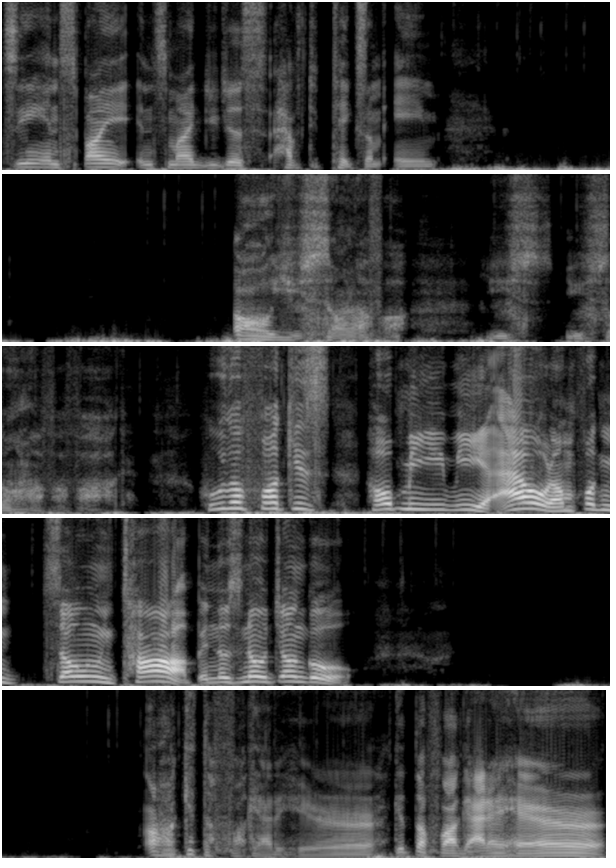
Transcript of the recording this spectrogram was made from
See, in Spy, in Smite, you just have to take some aim. Oh, you son of a, you, you son of a fuck. Who the fuck is helping me out? I'm fucking soloing top, and there's no jungle. Oh, get the fuck out of here. Get the fuck out of here.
